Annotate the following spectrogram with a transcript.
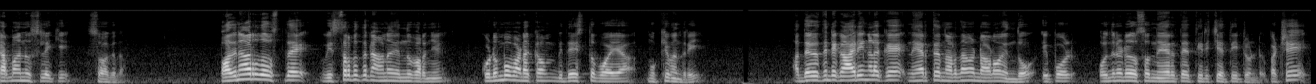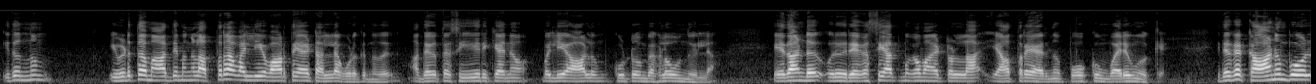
കർമ്മ ന്യൂസിലേക്ക് സ്വാഗതം. പതിനാറ് ദിവസത്തെ വിശ്രമത്തിനാണ് എന്ന് പറഞ്ഞ് കുടുംബമടക്കം വിദേശത്ത് പോയ മുഖ്യമന്ത്രി. അദ്ദേഹത്തിന്റെ കാര്യങ്ങളൊക്കെ നേരത്തെ നടന്നുകൊണ്ടാണോ എന്തോ ഇപ്പോൾ ഒന്ന് രണ്ട് ദിവസം നേരത്തെ തിരിച്ചെത്തിയിട്ടുണ്ട്. പക്ഷേ ഇതൊന്നും ഇവിടുത്തെ മാധ്യമങ്ങൾ അത്ര വലിയ വാർത്തയായിട്ടല്ല കൊടുക്കുന്നത്. അദ്ദേഹത്തെ സ്വീകരിക്കാനോ വലിയ ആളും കൂട്ടവും ബഹളവും ഒന്നുമില്ല ഏതാണ്ട് ഒരു രഹസ്യാത്മകമായിട്ടുള്ള യാത്രയായിരുന്നു പോക്കും വരവുമൊക്കെ. ഇതൊക്കെ കാണുമ്പോൾ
